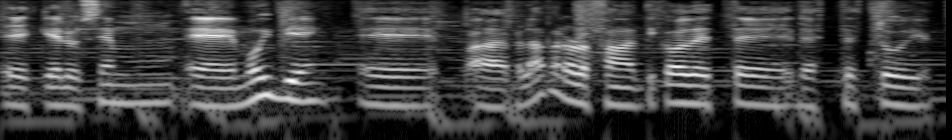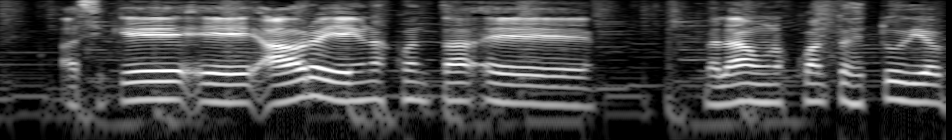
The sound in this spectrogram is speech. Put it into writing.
eh, que lucen eh, muy bien eh, para, los fanáticos de este, de este estudio. Así que ahora hay unas cuantas, unos cuantos estudios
